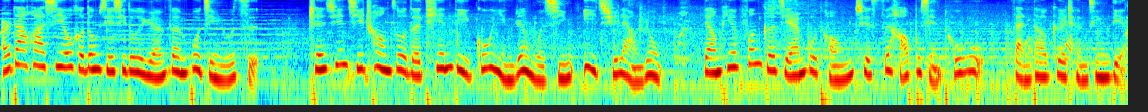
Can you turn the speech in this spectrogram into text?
而《大话西游》和东邪西毒的缘分不仅如此，陈勋奇创作的《天地孤影任我行》一曲两用，两篇风格截然不同，却丝毫不显突兀，反倒各成经典。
